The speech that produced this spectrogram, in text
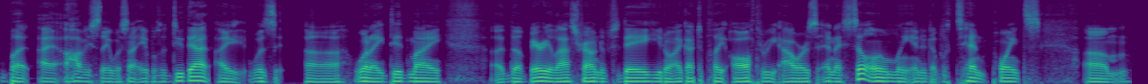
but I obviously was not able to do that. I was uh, when I did my uh, the very last round of today. You know, I got to play all three hours, and I still only ended up with ten points. Um,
